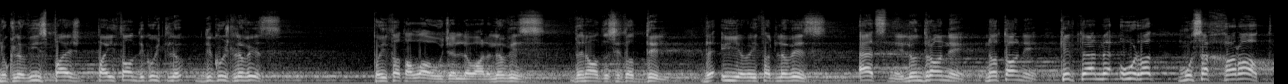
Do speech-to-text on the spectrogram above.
Nuk lëviz pa pa i thon dikujt dikush lëviz. Po i thot Allahu xhelle ve ala lëviz dhe natës i thot dil dhe yjeve i thot lëviz. Ecni, lundroni, notoni. Këtë këto janë me urdhat musakharat.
